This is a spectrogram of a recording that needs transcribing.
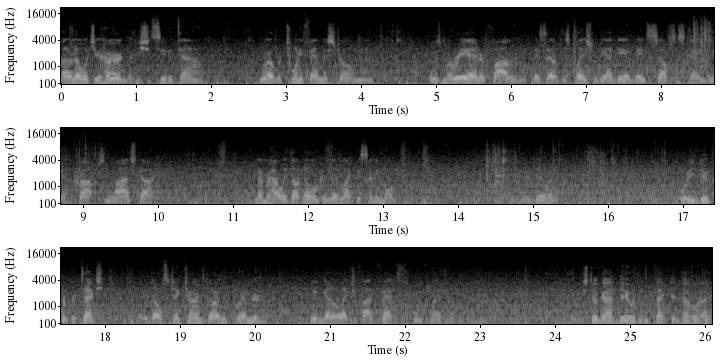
I don't know what you heard, but you should see the town. We're over 20 families strong now. It was Maria and her father. They set up this place with the idea of being self-sustained. We got crops and livestock. Remember how we thought no one could live like this anymore? We're doing it. What do you do for protection? The adults take turns guarding the perimeter. We can got an electrified fence when the plant's up. You still gotta deal with infected though, right?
